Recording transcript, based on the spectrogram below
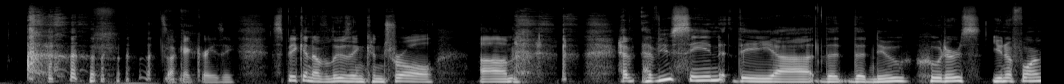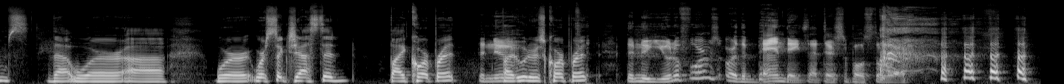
that's fucking crazy. Speaking of losing control, um, have have you seen the uh, the the new Hooters uniforms that were uh, were were suggested by corporate The new- by Hooters corporate? The new uniforms or the band-aids that they're supposed to wear?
